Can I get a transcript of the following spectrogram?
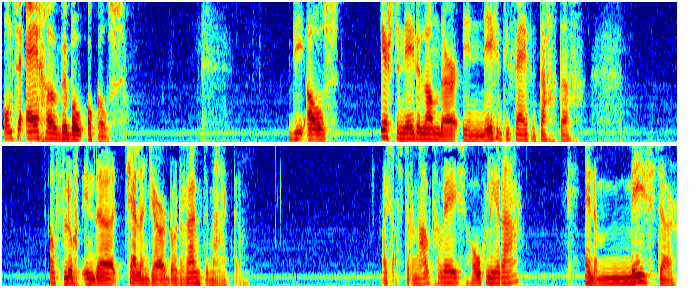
Onze eigen Wubbo Okkels die als eerste Nederlander in 1985 een vlucht in de Challenger door de ruimte maakte. Hij is astronaut geweest, hoogleraar en een meester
